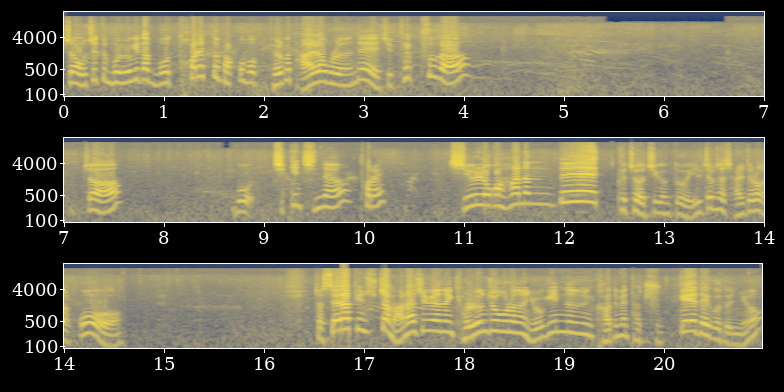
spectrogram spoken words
자 어쨌든 뭐 여기다 뭐 터렛도 받고 뭐 별거 다 하려고 그러는데 지금 테프가 자 뭐 짓긴 짓나요? 터렛? 지으려고 하는데 그쵸 지금 또 1.4 잘 들어갔고 자 세라핀 숫자 많아지면은 결론적으로는 여기 있는 가드맨 다 죽게 되거든요.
